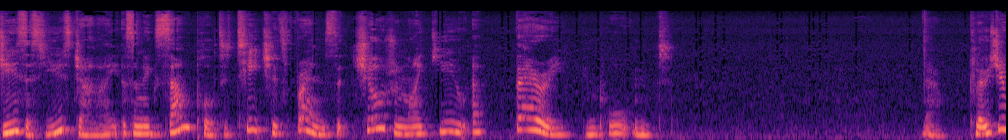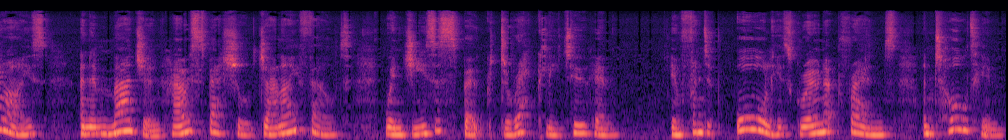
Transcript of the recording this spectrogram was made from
Jesus used Janai as an example to teach his friends that children like you are very important. Now, close your eyes and imagine how special Janai felt when Jesus spoke directly to him in front of all his grown up friends and told him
